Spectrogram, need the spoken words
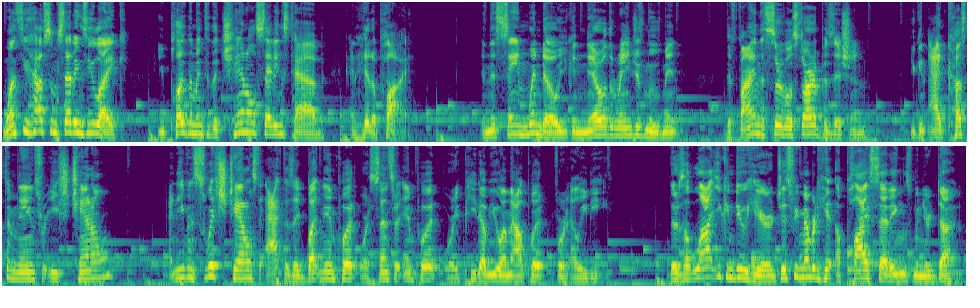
Once you have some settings you like, you plug them into the Channel Settings tab and hit Apply. In this same window, you can narrow the range of movement, define the servo startup position, you can add custom names for each channel, and even switch channels to act as a button input or sensor input or a PWM output for an LED. There's a lot you can do here, just remember to hit apply settings when you're done.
